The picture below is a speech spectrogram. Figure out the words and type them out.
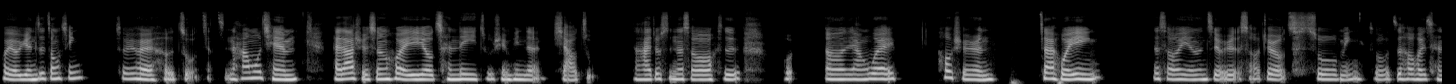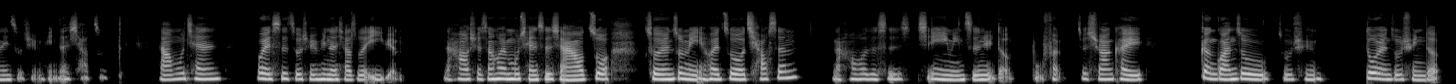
会有原子中心，所以会合作这样子。然后目前台大学生会也有成立族群平等小组，然后就是那时候是我，呃，两位候选人在回应那时候言论自由日的时候就有说明说之后会成立族群平等小组，对。然后目前我也是族群平等小组的一员。然后学生会目前是想要做，所原住民也会做侨生，然后或者是新移民子女的部分，就希望可以更关注族群多元族群的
